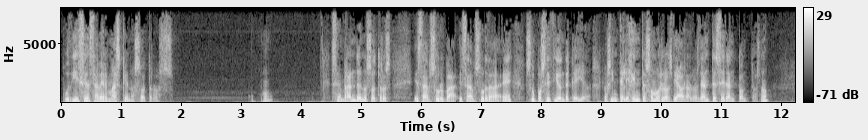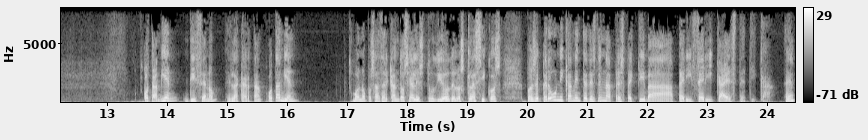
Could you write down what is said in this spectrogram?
pudiesen saber más que nosotros. Sembrando en nosotros esa absurda, esa absurda ¿eh? suposición de que los inteligentes somos los de ahora, los de antes eran tontos, ¿no? O también, dice, ¿no? En la carta, o también, bueno, pues acercándose al estudio de los clásicos, pues, pero únicamente desde una perspectiva periférica estética, ¿eh?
